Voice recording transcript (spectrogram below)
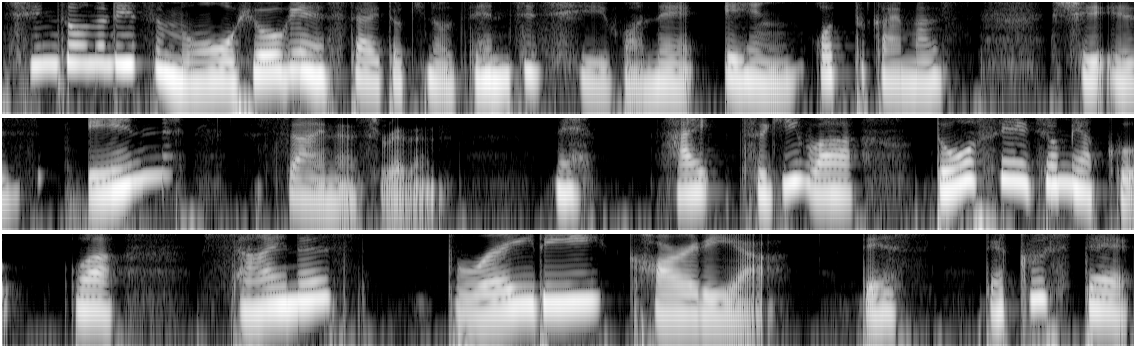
心臓のリズムを表現したい時の前置詞はね、in を使います。She is in sinus rhythm. ね。はい、次は、動静除脈は Sinus Bradycardia です。略して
